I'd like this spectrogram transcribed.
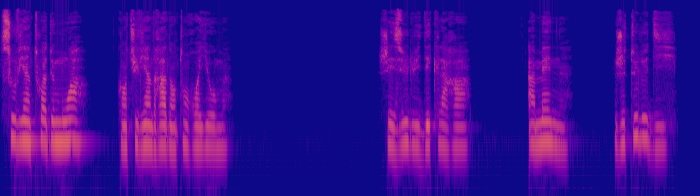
souviens-toi de moi quand tu viendras dans ton royaume. Jésus lui déclara, Amen, je te le dis.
